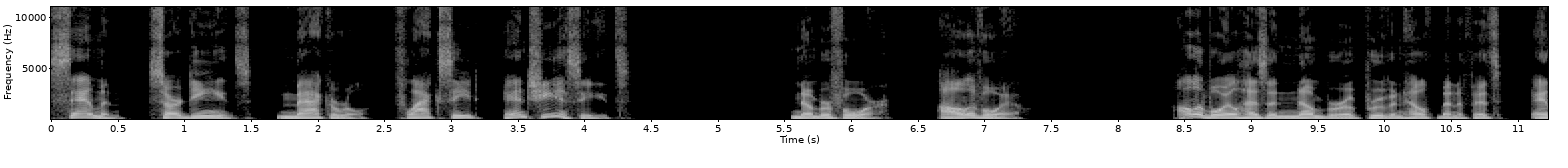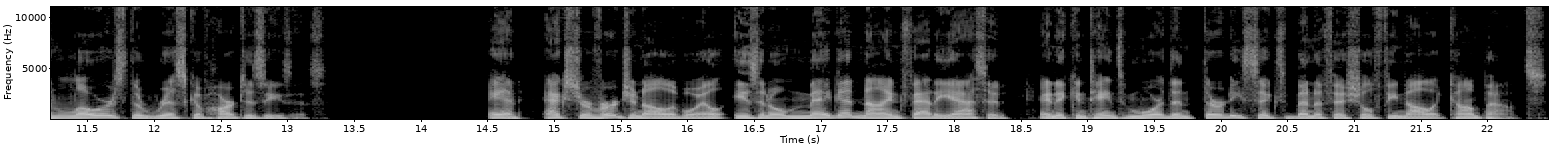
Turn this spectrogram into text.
salmon, sardines, mackerel, flaxseed, and chia seeds. Number 4. Olive oil. Olive oil has a number of proven health benefits and lowers the risk of heart diseases. And extra virgin olive oil is an omega 9 fatty acid and it contains more than 36 beneficial phenolic compounds.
